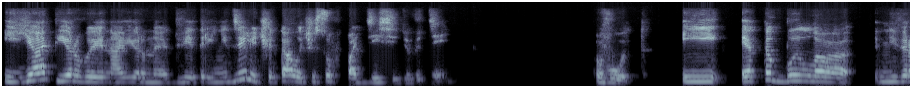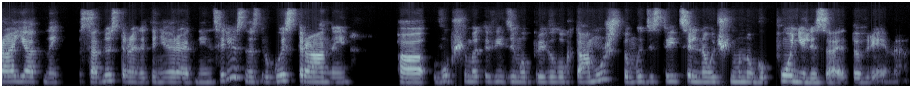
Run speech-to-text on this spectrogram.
И я первые, наверное, 2-3 недели читала часов по 10 в день. Вот. И это было невероятно, с одной стороны, это невероятно интересно, с другой стороны, а, в общем, это, видимо, привело к тому, что мы действительно очень много поняли за это время.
